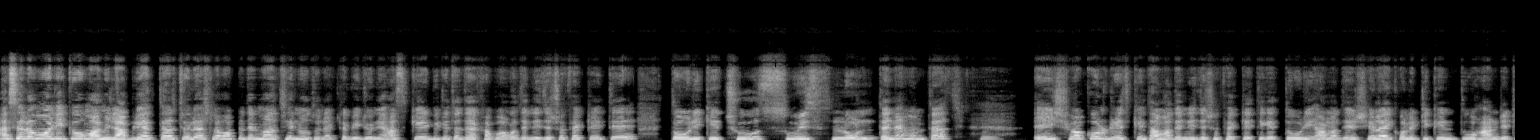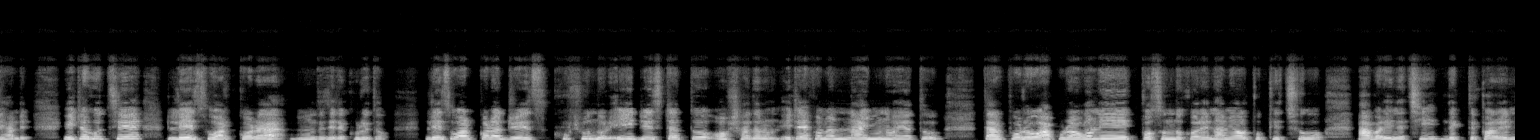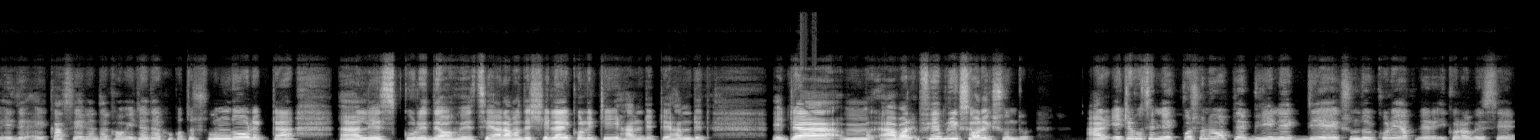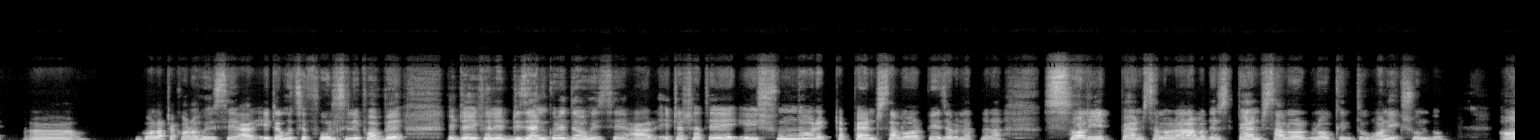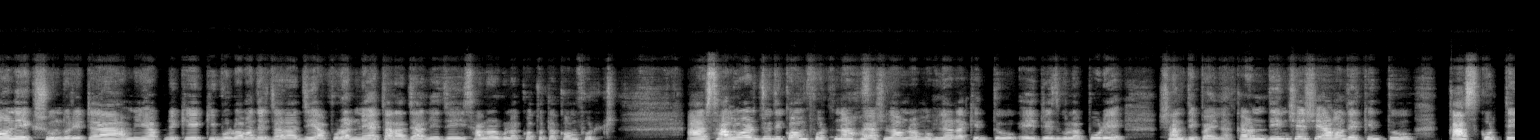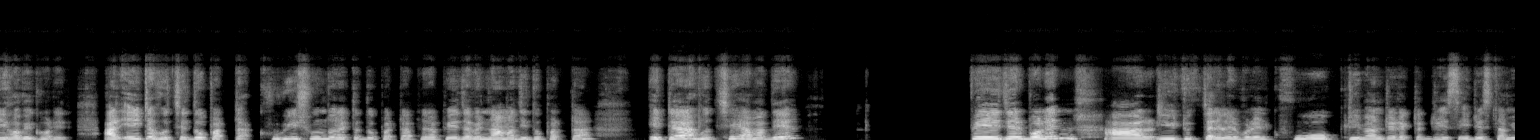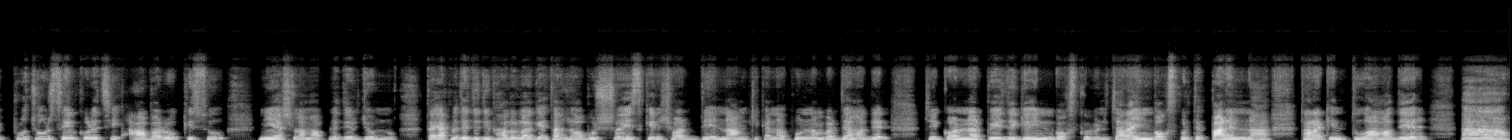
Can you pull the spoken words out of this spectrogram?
আসসালামু আলাইকুম। আমি লাভলি আক্তার চলে আসলাম আপনাদের মাঝে নতুন একটা ভিডিও নিয়ে। আজকের ভিডিওতে দেখাবো আমাদের নিজস্ব ফ্যাক্টরিতে তৈরি কিছু সুইস লোন। তাই না মমতাজ এই সকল ড্রেস কিন্তু আমাদের নিজস্ব ফ্যাক্টরি থেকে তৈরি। আমাদের সেলাই কোয়ালিটি কিন্তু হান্ড্রেড হান্ড্রেড এটা হচ্ছে লেস ওয়ার্ক করা মমতাজ এটা খুলে দাও। লেস ওয়ার্ক করা ড্রেস খুব সুন্দর। এই ড্রেসটা তো অসাধারণ। এটা এখন আর নাই মনে হয় এত। তারপরেও আপুরা অনেক পছন্দ করেন। আমি অল্প কিছু আবার এনেছি। দেখতে পারেন। এই যে কাছে এনে দেখাও। এটা দেখো কত সুন্দর একটা লেস করে দেওয়া হয়েছে। আর আমাদের সেলাই কোয়ালিটি 100 এ 100 এটা আবার ফেব্রিক্সও অনেক সুন্দর। আর এটা হচ্ছে নেক পোরশনেও আপনার ভি নেক দিয়ে সুন্দর করে আপনার ই করা হয়েছে। গলাটা করা হয়েছে। আর এটা হচ্ছে ফুল স্লিপ হবে। এটা এখানে ডিজাইন করে দেওয়া হয়েছে। আর এটার সাথে এই সুন্দর একটা প্যান্ট সালোয়ার পেয়ে যাবেন আপনারা। Solid pant salwar. আর আমাদের প্যান্ট সালোয়ারগুলোও কিন্তু অনেক সুন্দর। অনেক সুন্দর। এটা আমি আপনাকে কি বলব আমাদের যারা, যে আপুরা নেয় তারা জানে যে এই সালোয়ারগুলা কতটা কমফোর্ট। আর সালোয়ার যদি কমফোর্ট না হয়, আসলে আমরা মহিলারা কিন্তু এই ড্রেসগুলো পরে শান্তি পাই না। কারণ দিন শেষে আমাদের কিন্তু কাজ করতেই হবে ঘরের। আর এইটা হচ্ছে দোপাট্টা। খুবই সুন্দর একটা দোপাট্টা আপনারা পেয়ে যাবেন, নামাজি দোপাট্টা। এটা হচ্ছে আমাদের পেজের বলেন আর ইউটিউব চ্যানেলের বলেন খুব ডিমান্ডের একটা ড্রেস। এই ড্রেসটা আমি প্রচুর সেল করেছি। আবারও কিছু নিয়ে আসলাম আপনাদের জন্য। তাই আপনাদের যদি ভালো লাগে তাহলে অবশ্যই স্ক্রিনশট দিয়ে নাম, ঠিকানা, ফোন নাম্বার দিয়ে আমাদের থ্রি কর্নার পেজে গিয়ে ইনবক্স করবেন। যারা ইনবক্স করতে পারেন না তারা কিন্তু আমাদের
